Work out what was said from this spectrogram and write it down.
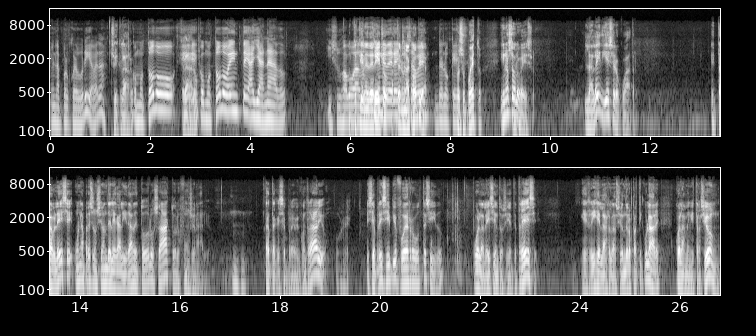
en la Procuraduría, ¿verdad? Sí, claro. Como todo, eh, como todo ente allanado, y sus abogados. tiene derecho, a tener una copia. De lo que Por supuesto. Y no solo eso. La ley 1004 establece una presunción de legalidad de todos los actos de los funcionarios, hasta que se pruebe el contrario. Correcto. Ese principio fue robustecido por la ley 107.13, que rige la relación de los particulares con la administración.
